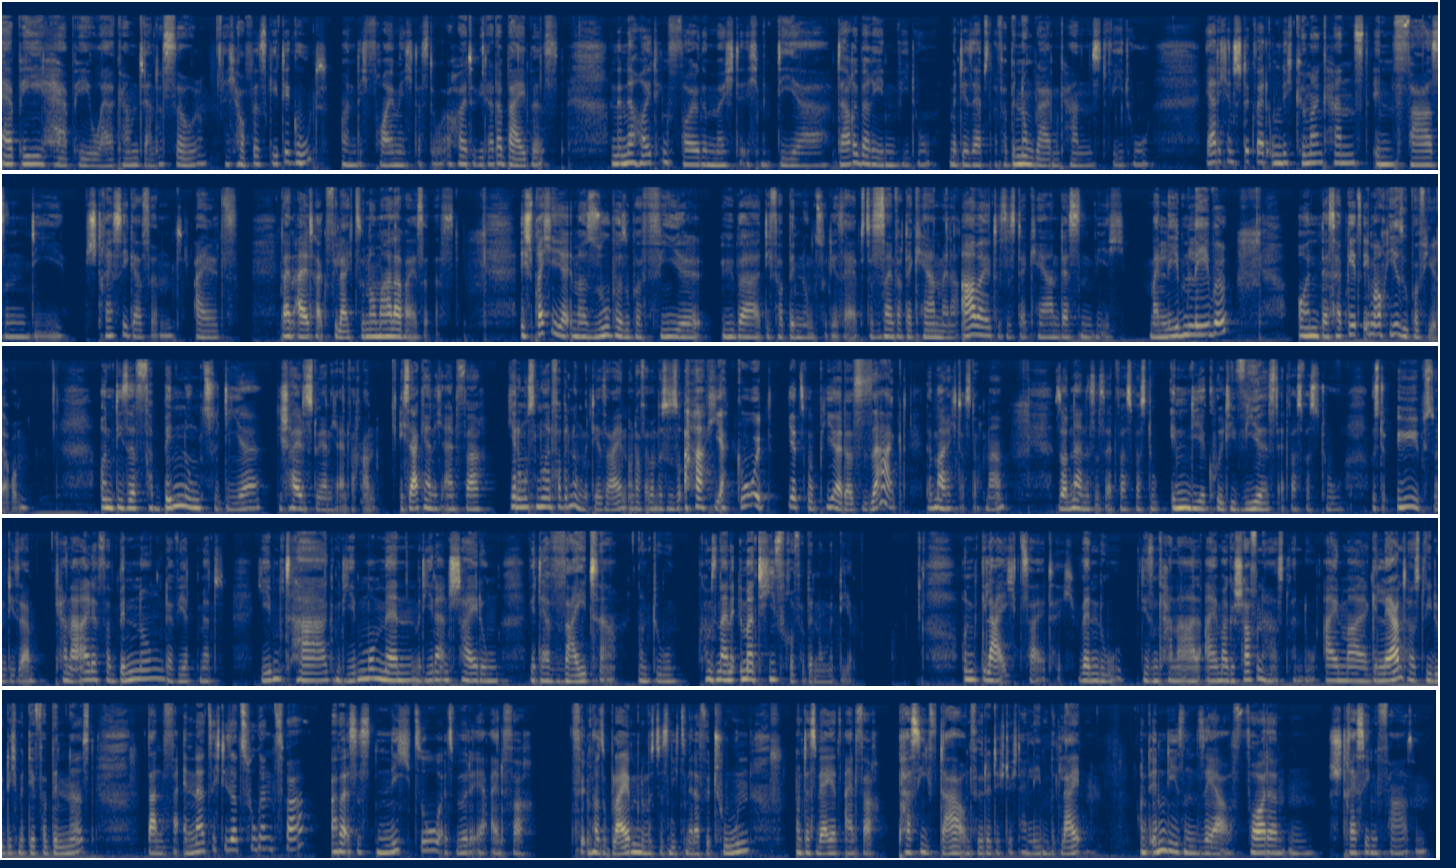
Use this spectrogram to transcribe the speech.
Happy, happy, welcome, gentle soul. Ich hoffe, es geht dir gut und ich freue mich, dass du auch heute wieder dabei bist. Und in der heutigen Folge möchte ich mit dir darüber reden, wie du mit dir selbst in Verbindung bleiben kannst, wie du ja, dich ein Stück weit um dich kümmern kannst in Phasen, die stressiger sind, als dein Alltag vielleicht so normalerweise ist. Ich spreche ja immer super, super viel über die Verbindung zu dir selbst. Das ist einfach der Kern meiner Arbeit, das ist der Kern dessen, wie ich mein Leben lebe. Und deshalb geht es eben auch hier super viel darum. Und diese Verbindung zu dir, die schaltest du ja nicht einfach an. Ich sage ja nicht einfach, ja, du musst nur in Verbindung mit dir sein und auf einmal bist du so, ah, ja gut, jetzt wo Pia das sagt, dann mache ich das doch mal sondern es ist etwas, was du in dir kultivierst, etwas, was du, was du übst. Und dieser Kanal der Verbindung, der wird mit jedem Tag, mit jedem Moment, mit jeder Entscheidung, wird der weiter. Und du kommst in eine immer tiefere Verbindung mit dir. Und gleichzeitig, wenn du diesen Kanal einmal geschaffen hast, wenn du einmal gelernt hast, wie du dich mit dir verbindest, dann verändert sich dieser Zugang zwar, aber es ist nicht so, als würde er einfach für immer so bleiben, du müsstest nichts mehr dafür tun. Und das wäre jetzt einfach passiv da und würde dich durch dein Leben begleiten. Und in diesen sehr fordernden, stressigen Phasen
